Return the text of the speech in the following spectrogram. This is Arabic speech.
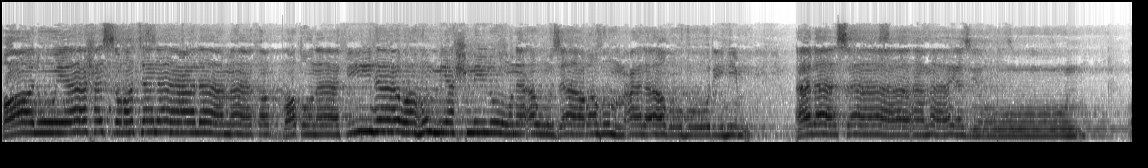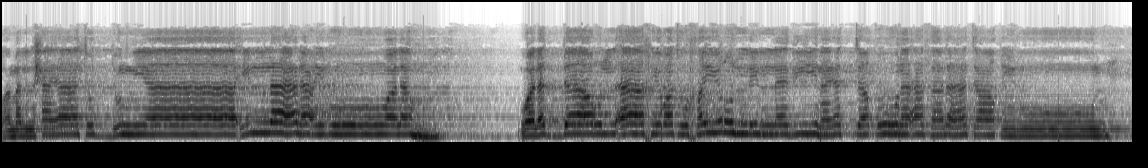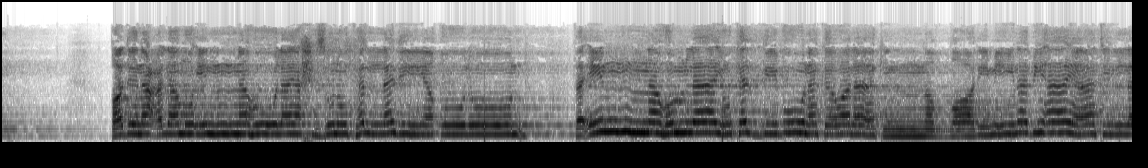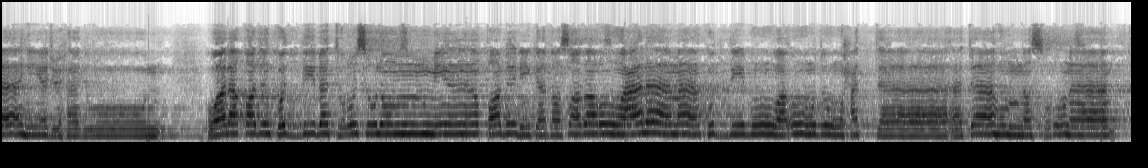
قالوا يا حسرتنا على ما فرطنا فيها وهم يحملون أوزارهم على ظهورهم. ألا ساء ما يزرون. وما الحياة الدنيا إلا لعب ولهم وللدار الآخرة خير للذين يتقون أفلا تعقلون. قد نعلم إنه ليحزنك الذي يقولون فإنهم لا يكذبونك ولكن الظالمين بآيات الله يجحدون ولقد كذبت رسل من قبلك فصبروا على ما كذبوا وأودوا حتى أتاهم نصرنا نَصْرُنَا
